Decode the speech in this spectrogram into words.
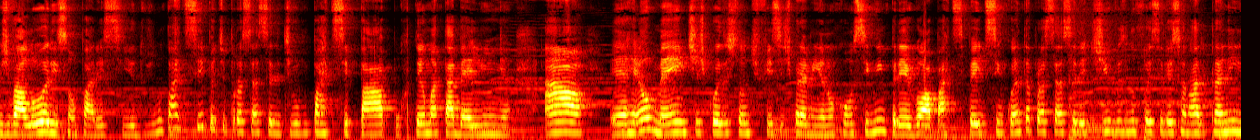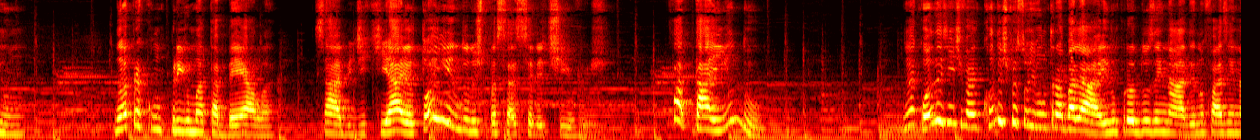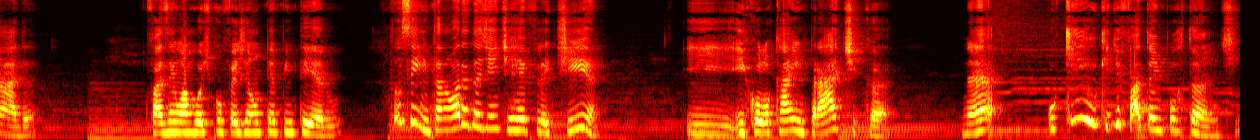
que os valores são parecidos. Não participa de processo seletivo por participar, por ter uma tabelinha. Ah, é, realmente as coisas estão difíceis para mim, eu não consigo emprego. Ó, participei de 50 processos seletivos e não foi selecionado para nenhum. Não é para cumprir uma tabela, sabe, de que ah, eu tô indo nos processos seletivos. Ah, tá indo? Né? Quando a gente vai, quando as pessoas vão trabalhar e não produzem nada e não fazem nada, fazem um arroz com feijão o tempo inteiro, então, assim, tá na hora da gente refletir e, e colocar em prática, né? O que, o que de fato é importante?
